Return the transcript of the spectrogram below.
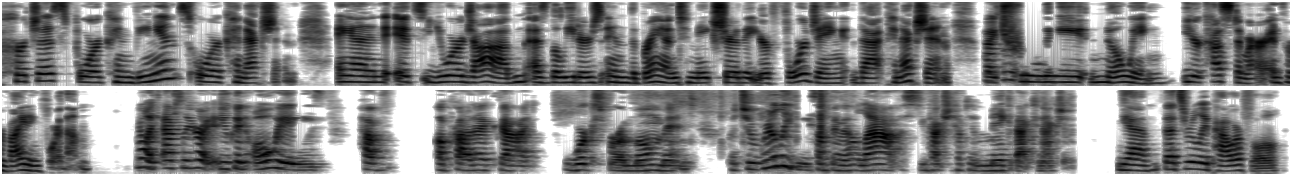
purchase for convenience or connection. And it's your job as the leaders in the brand to make sure that you're forging that connection by absolutely. truly knowing your customer and providing for them. No, it's absolutely right. You can always have a product that works for a moment, but to really be something that lasts, you actually have to make that connection. Yeah, that's really powerful.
